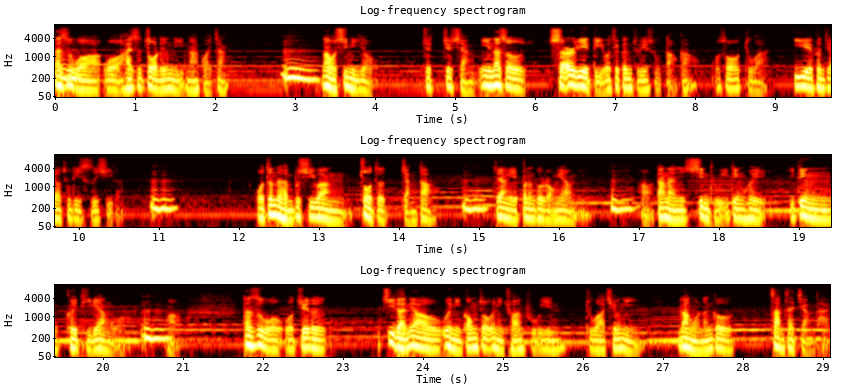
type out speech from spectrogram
但是我、嗯、我还是坐轮椅拿拐杖。嗯。那我心里有，就就想，因为那时候十二月底，我就跟主耶稣祷告，我说主啊，一月份就要出去实习了。嗯哼。我真的很不希望坐着讲道。嗯哼。这样也不能够荣耀你。嗯哼，好，当然信徒一定会，一定可以体谅我，嗯哼，好，但是我我觉得，既然要为你工作，为你传福音，主啊，求你让我能够站在讲台，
